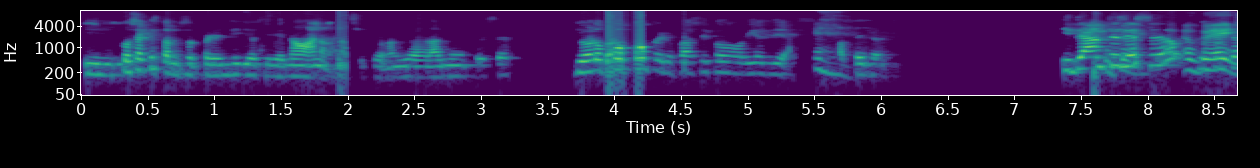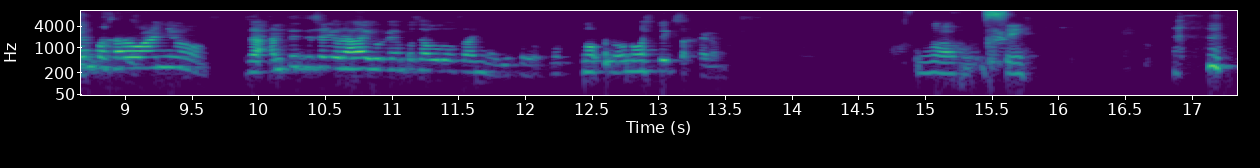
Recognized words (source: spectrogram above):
y cosa que hasta me sorprendí, yo dije, no, no, no, si te van llorando, no puede ser. Lloro poco, pero hace como 10 días, apenas. Y de antes de eso, que han pasado años. Sea, antes de esa llorada, yo creo que han pasado dos años, yo creo. No, no, no estoy exagerando. Wow, sí.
